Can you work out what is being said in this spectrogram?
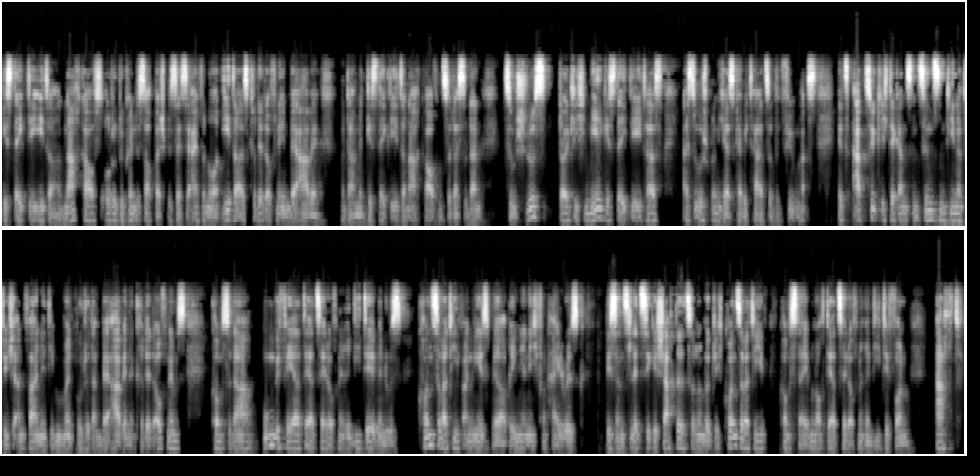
gestakte Ether nachkaufst. Oder du könntest auch beispielsweise einfach nur Ether als Kredit aufnehmen bei Aave und damit gestakte Ether nachkaufen, sodass du dann zum Schluss deutlich mehr gestakte Ether hast, als du ursprünglich als Kapital zur Verfügung hast. Jetzt abzüglich der ganzen Zinsen, die natürlich anfallen in dem Moment, wo du dann bei Aave einen Kredit aufnimmst, kommst du da ungefähr derzeit auf eine Rendite, wenn du es konservativ angehst, wir reden ja nicht von High Risk, bis ans letzte geschachtelt, sondern wirklich konservativ, kommst du da immer noch derzeit auf eine Rendite von 8,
